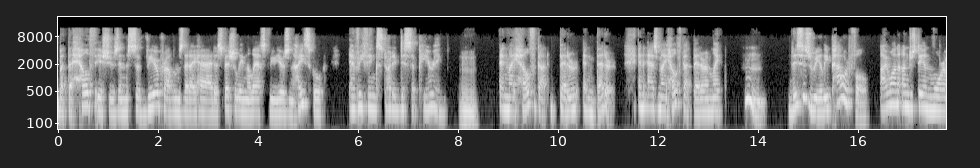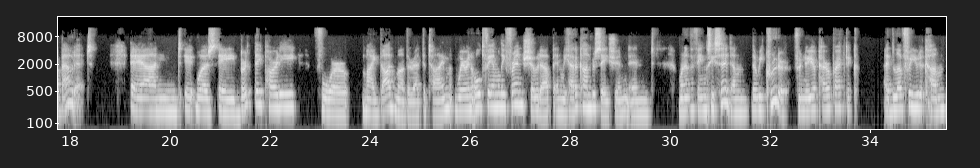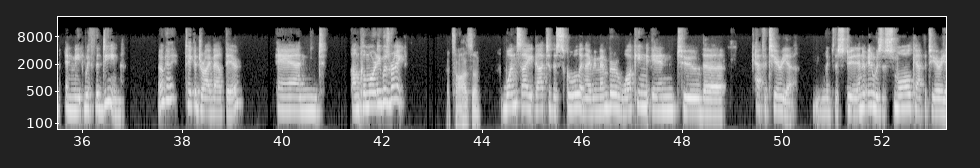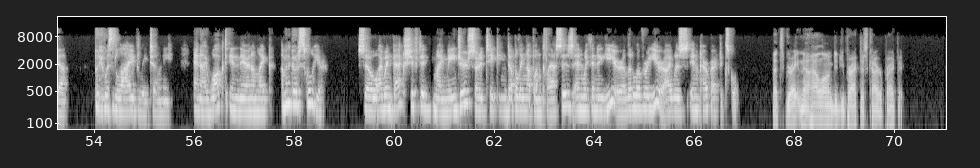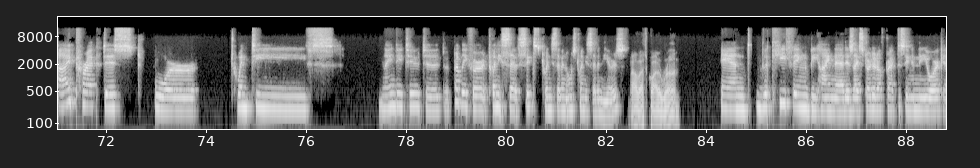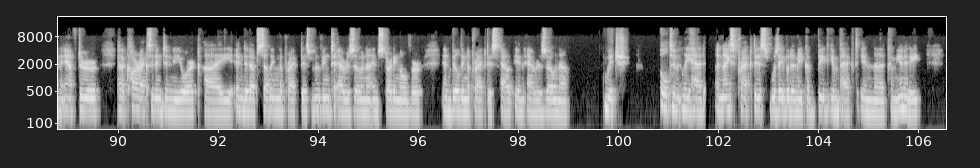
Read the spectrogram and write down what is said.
but the health issues and the severe problems that I had, especially in the last few years in high school, everything started disappearing. Mm and my health got better and better. And as my health got better, I'm like, hmm, this is really powerful. I want to understand more about it. And it was a birthday party for my godmother at the time, where an old family friend showed up and we had a conversation. And one of the things he said, I'm the recruiter for New York Chiropractic. I'd love for you to come and meet with the dean okay, take a drive out there. And Uncle Morty was right. That's awesome. Once I got to the school, and I remember walking into the cafeteria with the student, and it was a small cafeteria, but it was lively, Tony. And I walked in there and I'm like, I'm going to go to school here. So I went back, shifted my major, started taking doubling up on classes. And within a year, a little over a year, I was in chiropractic school. That's great. Now, how long did you practice chiropractic? I practiced for 20, 92 to, to probably for 26, 27, almost 27 years. Wow, that's quite a run. And the key thing behind that is I started off practicing in New York and after I had a car accident in New York, I ended up selling the practice, moving to Arizona and starting over and building a practice out in Arizona, which ultimately had a nice practice, was able to make a big impact in the community.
